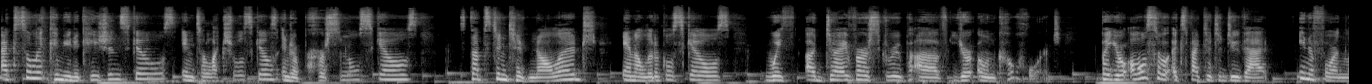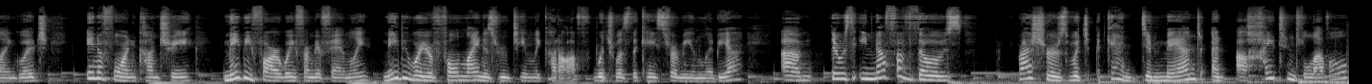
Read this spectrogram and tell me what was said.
excellent communication skills, intellectual skills, interpersonal skills, substantive knowledge, analytical skills with a diverse group of your own cohort. But you're also expected to do that in a foreign language, in a foreign country, maybe far away from your family, maybe where your phone line is routinely cut off, which was the case for me in Libya. Um, there was enough of those pressures, which again demand an, a heightened level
